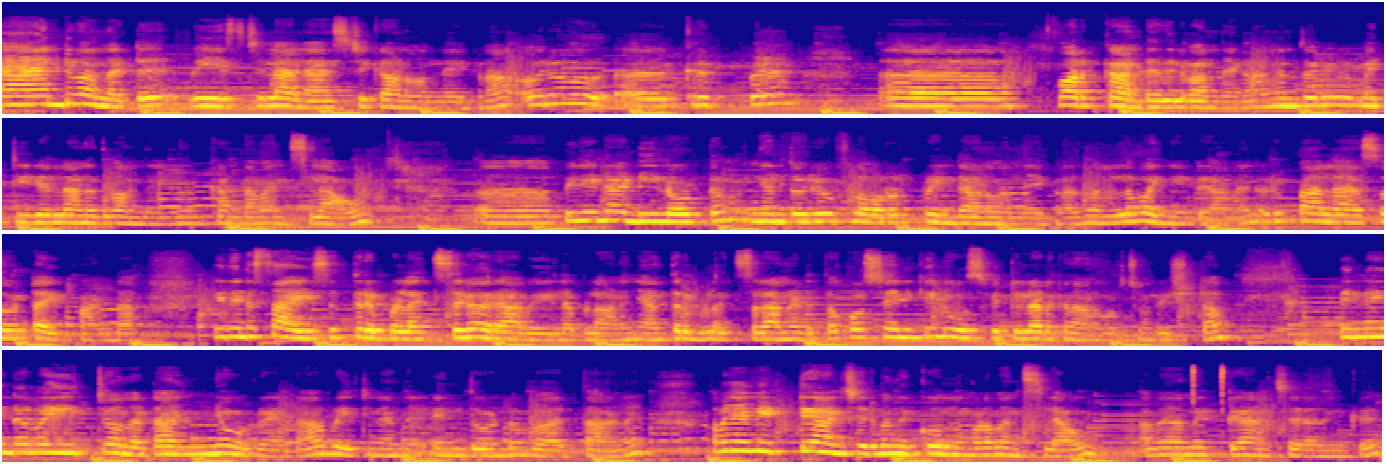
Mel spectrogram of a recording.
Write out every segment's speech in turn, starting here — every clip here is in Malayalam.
പാന്റ് വന്നിട്ട് വേസ്റ്റിൽ അലാസ്റ്റിക് ആണ് വന്നേക്കണം. ഒരു ക്രിപ്പിൾ വർക്കാണ് ഇതിൽ വന്നേക്കണം. അങ്ങനത്തെ ഒരു മെറ്റീരിയലാണ് ഇത് വന്നേക്കുന്നത് കണ്ടാൽ മനസ്സിലാവും. പിന്നെ ഇതിന്റെ അടിയിലോട്ടും ഇങ്ങനത്തെ ഒരു ഫ്ലോറൽ ആണ് വന്നേക്കുന്നത് നല്ല ഭംഗിയുണ്ട് കാണാൻ ഒരു പലാസോ ടൈപ്പാണ് ട്ടോ. ഇതിന്റെ സൈസ് ത്രിബിൾ എക്സിൽ ഒരു അവൈലബിൾ ആണ്. ഞാൻ ത്രിബിൾ എക്സിലാണ് എടുത്തത്. കുറച്ച് എനിക്ക് ലൂസ് ഫിറ്റിൽ എടുക്കണതാണ് കുറച്ചും കൂടി ഇഷ്ടം. പിന്നെ ഇതിന്റെ റേറ്റ് വന്നിട്ട് അഞ്ഞൂറ് രൂപ റേറ്റിന് എന്ത് എന്തുകൊണ്ടും വേർത്താണ് അപ്പോൾ ഞാൻ ഇട്ട് കാണിച്ചു തരുമ്പോൾ നിങ്ങൾക്ക് ഒന്നും കൂടെ മനസ്സിലാവും. അപ്പോൾ ഞാൻ ഇട്ട് കാണിച്ചു തരാം നിങ്ങൾക്ക്.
